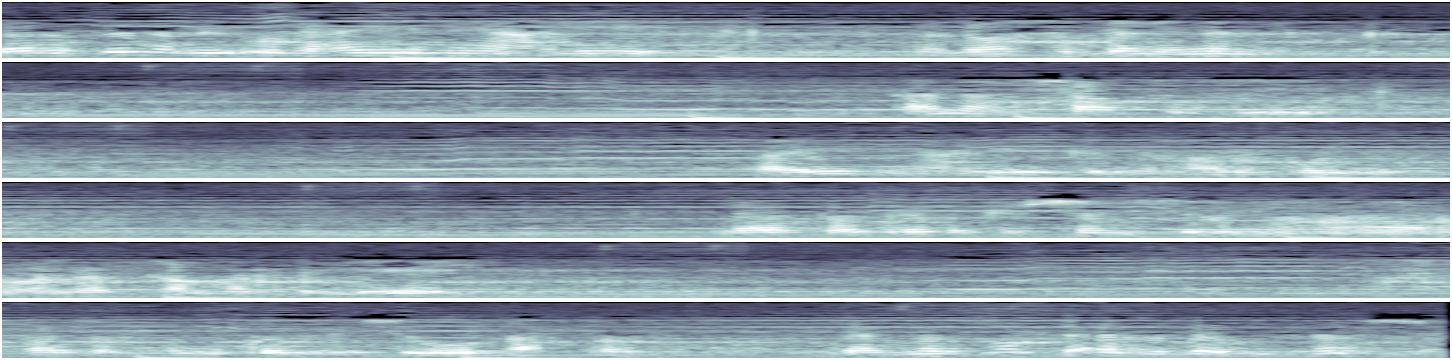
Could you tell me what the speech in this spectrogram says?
ده ربنا بيقول عيني عليك أنا واخد بالي منك. أنا الحافظ ليك عيني عليك النهار كله. لا تضربك الشمس بالنهار ولا القمر بالليل. احفظك من كل سوء احفظك ده المزمور ده قال داود نفسه.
